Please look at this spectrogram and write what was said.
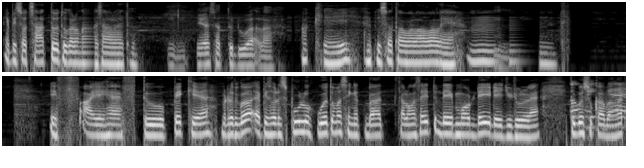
Episode satu tuh kalau nggak salah tuh. Hmm, ya satu dua lah. Oke, episode awal-awal ya. Hmm. hmm. If I have to pick ya, menurut gua episode 10 gua tuh masih inget banget. Kalau nggak salah itu demo day deh judulnya. Itu oh gue suka God. banget.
